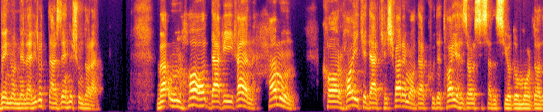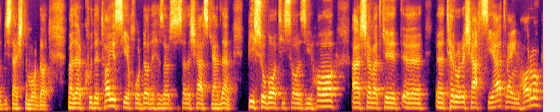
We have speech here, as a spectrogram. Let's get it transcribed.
بین المللی رو در ذهنشون دارن. و اونها دقیقا همون کارهایی که در کشور ما در کودتای 1332 مرداد 28 مرداد و در کودتای سی خرداد 1360 کردن بی ثباتی سازی ها عرض شود که ترور شخصیت و اینها رو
